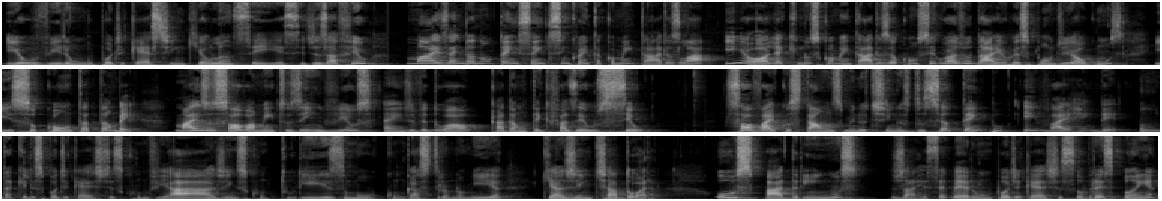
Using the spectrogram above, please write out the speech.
e ouviram o podcast em que eu lancei esse desafio, mas ainda não tem 150 comentários lá. E olha que nos comentários eu consigo ajudar. Eu respondi alguns e isso conta também. Mas os salvamentos e envios é individual, cada um tem que fazer o seu. Só vai custar uns minutinhos do seu tempo e vai render um daqueles podcasts com viagens, com turismo, com gastronomia que a gente adora. Os padrinhos já receberam um podcast sobre a Espanha,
